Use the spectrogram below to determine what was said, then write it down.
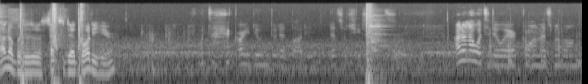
I know, but there's a sexy dead body here. What the heck are you doing to that body? That's what she says. I don't know what to do here. Come on, let's move on.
